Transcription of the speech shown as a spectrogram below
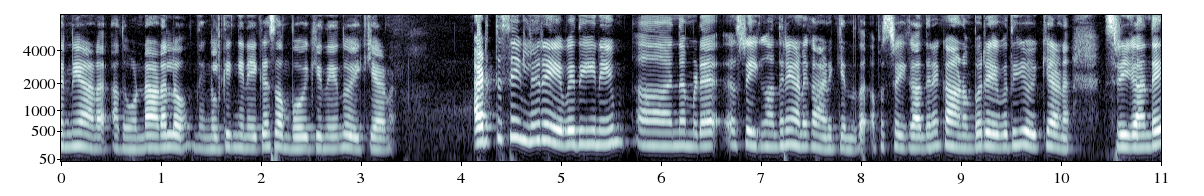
തന്നെയാണ്. അതുകൊണ്ടാണല്ലോ നിങ്ങൾക്ക് ഇങ്ങനെയൊക്കെ സംഭവിക്കുന്നതെന്ന് ചോദിക്കുകയാണ്. അടുത്ത സീനിൽ രേവതിനെയും നമ്മുടെ ശ്രീകാന്തിനെയാണ് കാണിക്കുന്നത്. അപ്പോൾ ശ്രീകാന്തിനെ കാണുമ്പോൾ രേവതി ചോദിക്കുകയാണ് ശ്രീകാന്തെ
